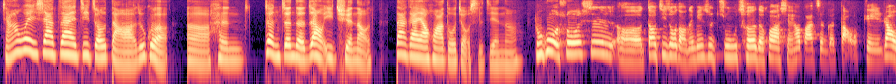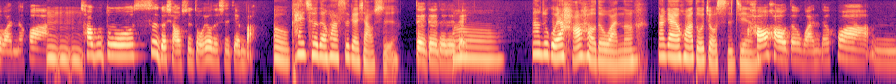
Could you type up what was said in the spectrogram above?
想要问一下，在济州岛啊，如果呃很认真的绕一圈哦，大概要花多久时间呢？如果说是呃到济州岛那边是租车的话，想要把整个岛给绕完的话，嗯嗯嗯，差不多四个小时左右的时间吧。哦，开车的话四个小时。对对对对对，哦，那如果要好好的玩呢，大概要花多久时间？好好的玩的话，嗯，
